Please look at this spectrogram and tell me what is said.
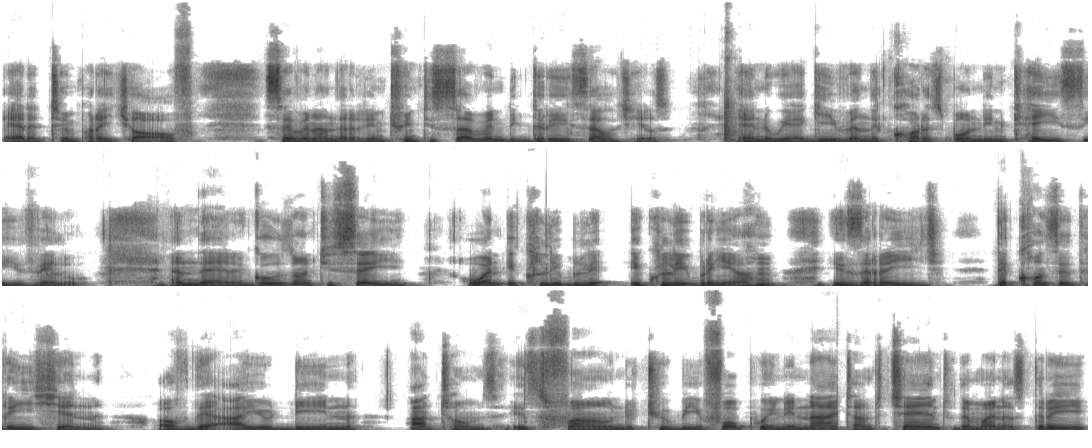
at a temperature of 727 degrees Celsius and we are given the corresponding Kc value. And then it goes on to say when equilibri equilibrium is reached, the concentration of the iodine atoms is found to be 4.9 times 10 to the minus 3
